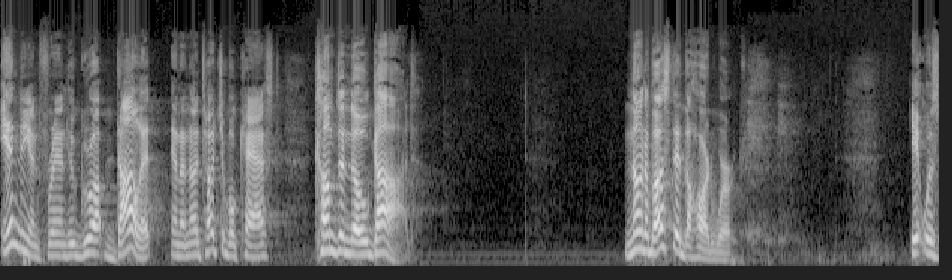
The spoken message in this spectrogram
Indian friend who grew up Dalit in an untouchable caste come to know God? None of us did the hard work. It was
